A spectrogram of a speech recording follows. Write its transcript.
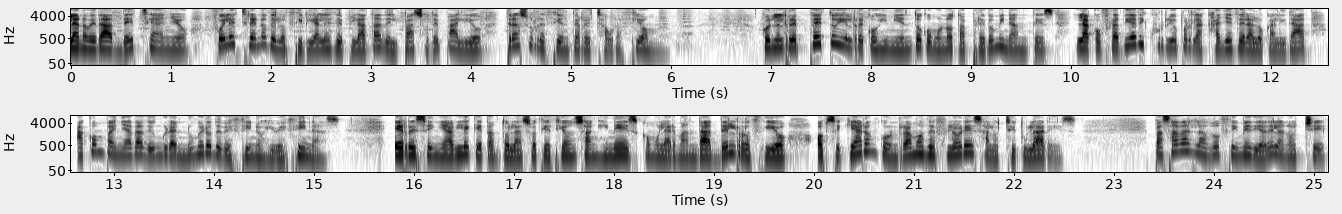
La novedad de este año fue el estreno de los ciriales de plata del Paso de Palio tras su reciente restauración. Con el respeto y el recogimiento como notas predominantes, la cofradía discurrió por las calles de la localidad acompañada de un gran número de vecinos y vecinas. Es reseñable que tanto la Asociación San Ginés como la Hermandad del Rocío obsequiaron con ramos de flores a los titulares. Pasadas las doce y media de la noche,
